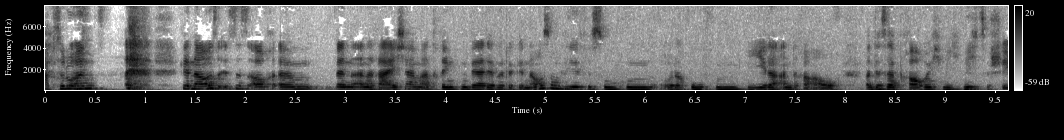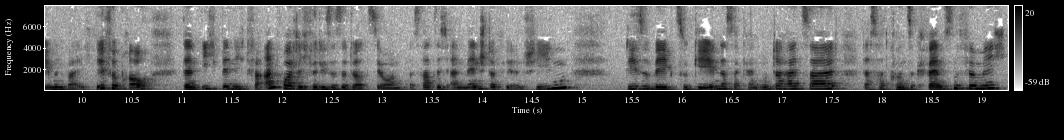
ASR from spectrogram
Absolut. Und genauso ist es auch, ähm, wenn ein Reicher am Ertrinken wäre, der würde genauso um Hilfe suchen oder rufen wie jeder andere auch. Und deshalb brauche ich mich nicht zu schämen, weil ich Hilfe brauche, denn ich bin nicht verantwortlich für diese Situation. Es hat sich ein Mensch dafür entschieden, diesen Weg zu gehen, dass er keinen Unterhalt zahlt. Das hat Konsequenzen für mich,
